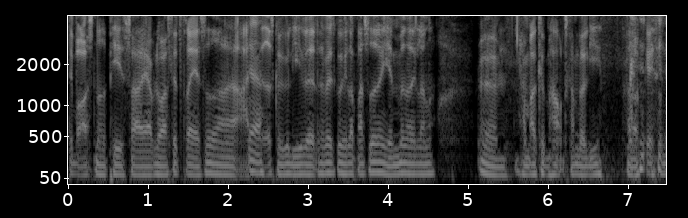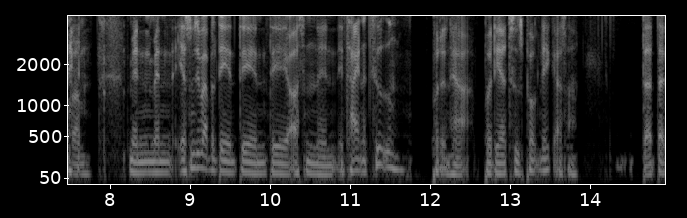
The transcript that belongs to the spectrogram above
det var også noget pis, og jeg blev også lidt stresset, og ej, Ja. ja. det ved jeg sgu ikke alligevel, så vil jeg sgu hellere bare sidde derhjemme eller et eller andet. Øh, har meget københavnsk, ham der lige har opgavet sin drømme. Men, men jeg synes i hvert fald, det, er- det, det er også sådan en, et tegn af tiden på, den her, på det her tidspunkt, ikke? Altså, der, der,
